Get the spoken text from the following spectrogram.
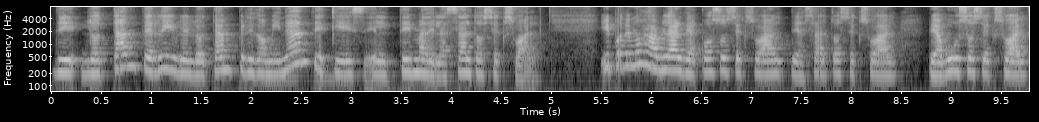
de lo tan terrible, lo tan predominante que es el tema del asalto sexual. Y podemos hablar de acoso sexual, de asalto sexual, de abuso sexual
